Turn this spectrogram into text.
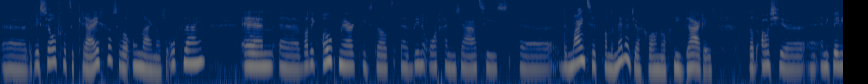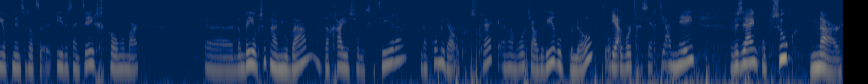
Eh, er is zoveel te krijgen, zowel online als offline. En eh, wat ik ook merk is dat eh, binnen organisaties eh, de mindset van de manager gewoon nog niet daar is. Dat als je, en- ik weet niet of mensen dat eerder zijn tegengekomen, maar dan ben je op zoek naar een nieuwe baan. Dan ga je solliciteren. Dan kom je daar op gesprek en dan wordt jou de wereld beloofd. Of Ja. er wordt gezegd, ja nee, we zijn op zoek naar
